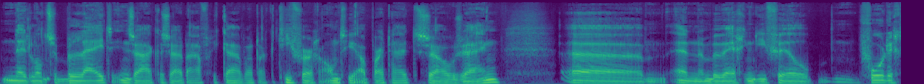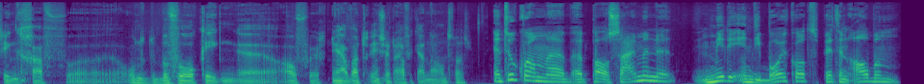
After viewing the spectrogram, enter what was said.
Nederlandse beleid in zaken Zuid-Afrika... wat actiever anti-apartheid zou zijn... Uh, en een beweging die veel voorlichting gaf uh, onder de bevolking... Uh, over ja, wat er in Zuid-Afrika aan de hand was. En toen kwam Paul Simon midden in die boycott... met een album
